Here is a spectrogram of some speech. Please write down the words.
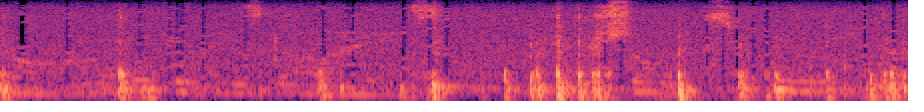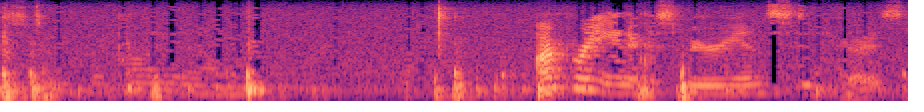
No, look at these guys. They're so experienced, like I am. Inexperienced, if you guys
